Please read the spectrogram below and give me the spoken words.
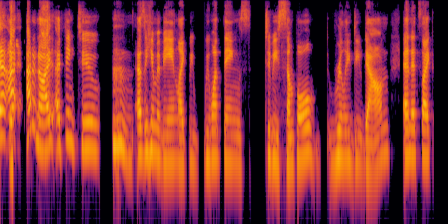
And I, I don't know. I, I think too, as a human being, like we we want things to be simple, really deep down. And it's like,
